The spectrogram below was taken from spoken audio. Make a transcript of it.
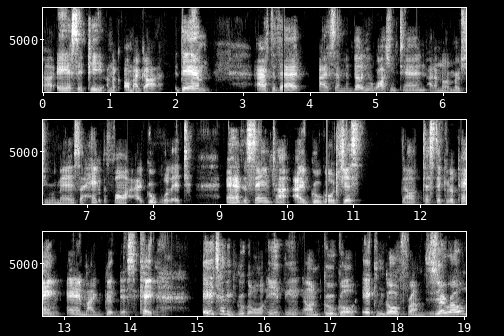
uh, ASAP. I'm like, oh my God. Damn. After that, I said, I'm in Bellingham, Washington. I don't know what emergency room is. I hang up the phone. I Google it. And at the same time, I Google just uh, testicular pain. And my goodness. Okay. Anytime you Google anything on Google, it can go from zero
